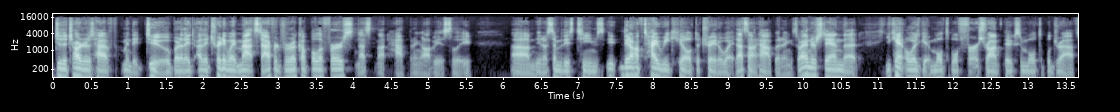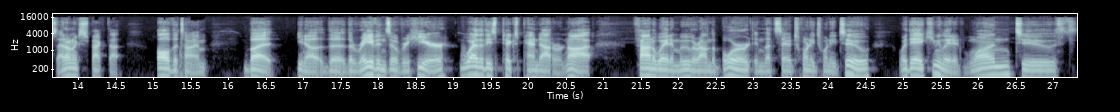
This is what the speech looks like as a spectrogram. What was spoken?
do the Chargers have? I mean, they do, but are they are they trading away Matt Stafford for a couple of firsts? That's not happening, obviously. Um, you know, some of these teams they don't have Tyreek Hill to trade away. That's not happening. So I understand that you can't always get multiple first round picks in multiple drafts. I don't expect that all the time, but you know, the the Ravens over here, whether these picks panned out or not, found a way to move around the board in let's say 2022 where they accumulated one two th-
